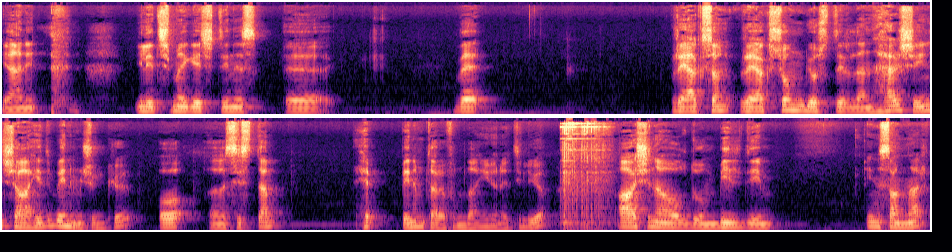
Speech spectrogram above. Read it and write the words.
Yani iletişime geçtiğiniz e, ve reaksiyon reaksiyon gösterilen her şeyin şahidi benim çünkü. O e, sistem hep benim tarafımdan yönetiliyor. Aşina olduğum, bildiğim insanlar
